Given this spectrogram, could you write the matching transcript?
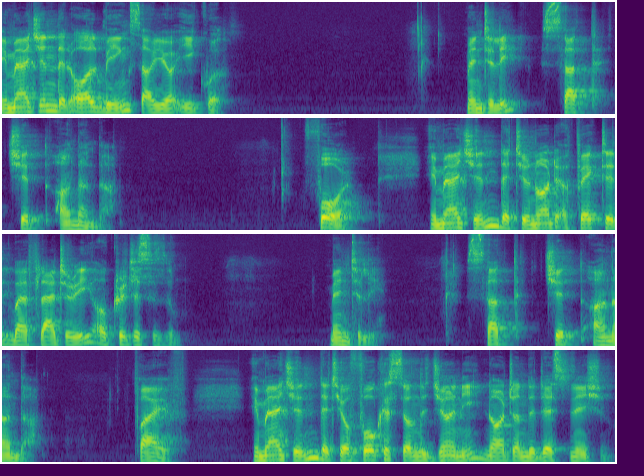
Imagine that all beings are your equal. Mentally, Sat Chit Ananda. Four, imagine that you're not affected by flattery or criticism. Mentally, Sat Chit Ananda. Five, imagine that you're focused on the journey, not on the destination,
